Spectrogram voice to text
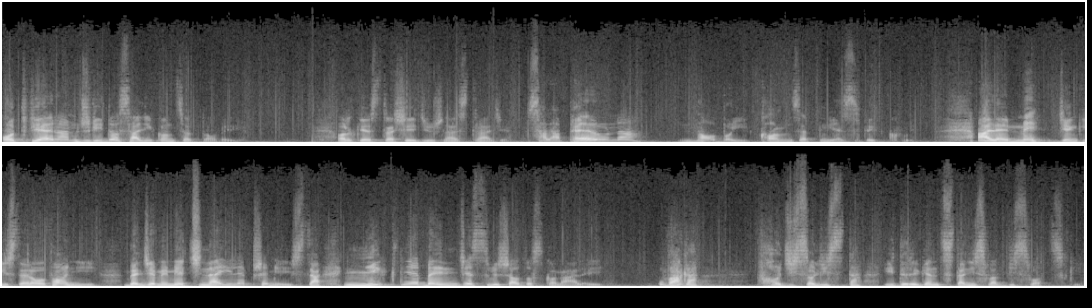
Otwieram drzwi do sali koncertowej. Orkiestra siedzi już na estradzie. Sala pełna, no bo i koncert niezwykły. Ale my, dzięki stereofonii, będziemy mieć najlepsze miejsca. Nikt nie będzie słyszał doskonalej. Uwaga! Wchodzi solista i dyrygent Stanisław Wisłocki.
